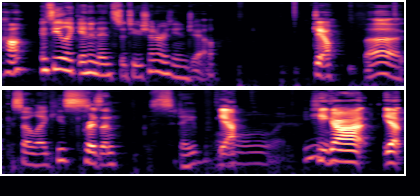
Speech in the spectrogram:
Huh? Is he like in an institution or is he in jail? Jail. Fuck. So like he's Prison. stable. Yeah. He got yep.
